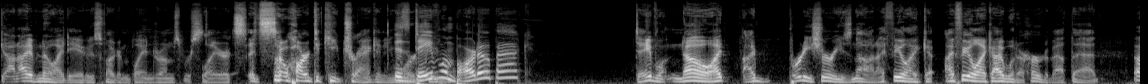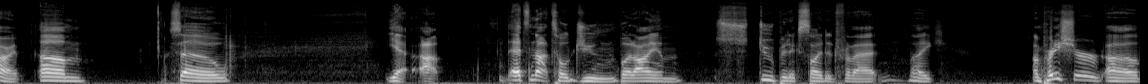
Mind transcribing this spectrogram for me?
God, I have no idea who's fucking playing drums for Slayer. It's it's so hard to keep track anymore. is Dave dude. Lombardo back? Dave? Lom- No, I I'm pretty sure he's not. I feel like I feel like I would have heard about that. All right. Um, so yeah, uh, that's not till June, but I am stupid excited for that. Like, I'm pretty sure uh,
